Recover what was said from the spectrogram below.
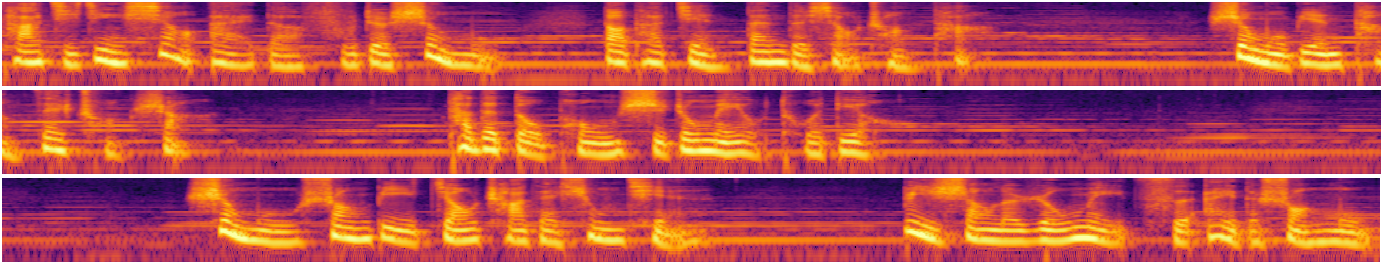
他极尽孝爱地扶着圣母到他简单的小床榻，圣母便躺在床上，她的斗篷始终没有脱掉。圣母双臂交叉在胸前，闭上了柔美慈爱的双目，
